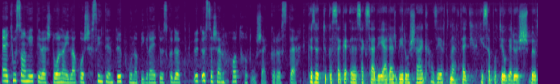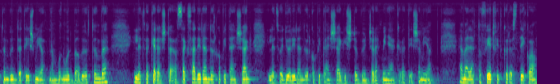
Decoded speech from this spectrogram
Egy 27 éves tolnai lakos szintén több hónapig rejtőzködött, őt összesen hat hatóság körözte. Közöttük a Szexádi Járásbíróság azért, mert egy kiszabott jogerős börtönbüntetés miatt nem vonult be a börtönbe, illetve kereste a Szexádi rendőrkapitányság, illetve a Győri rendőrkapitányság is több bűncselekmény elkövetése miatt. Emellett a férfit körözték a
